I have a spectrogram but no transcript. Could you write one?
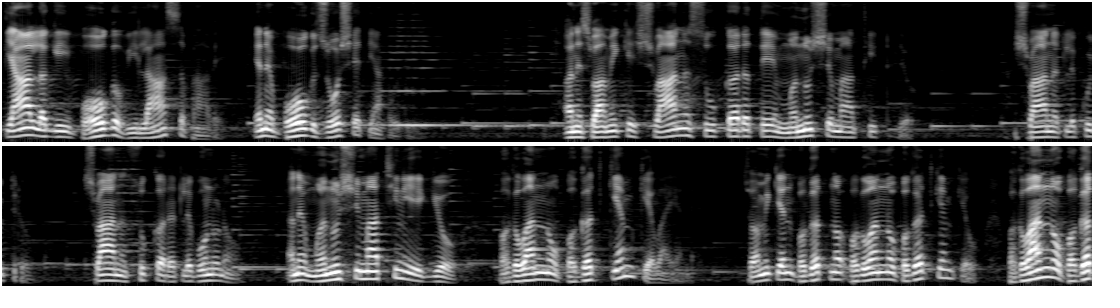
ત્યાં લગી ભોગ વિલાસ ભાવે. એને ભોગ જોશે ત્યાં સુધી. અને સ્વામી કે, શ્વાન સુકર તે મનુષ્યમાંથી ટળ્યો શ્વાન એટલે કૂતરો, શ્વાન સુકર એટલે ભૂંડણો. અને મનુષ્યમાંથી ને એ ગયો. ભગવાનનો ભગત કેમ કહેવાય એને? સ્વામી કે ભગતનો, ભગવાનનો ભગત કેમ કેવો? ભગવાનનો ભગત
